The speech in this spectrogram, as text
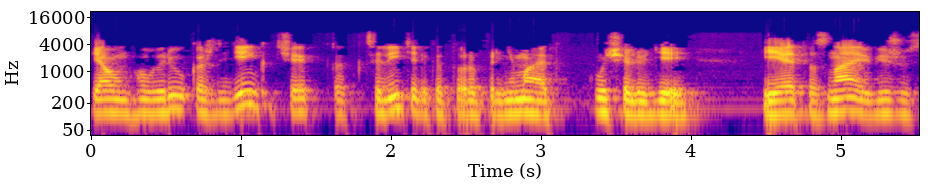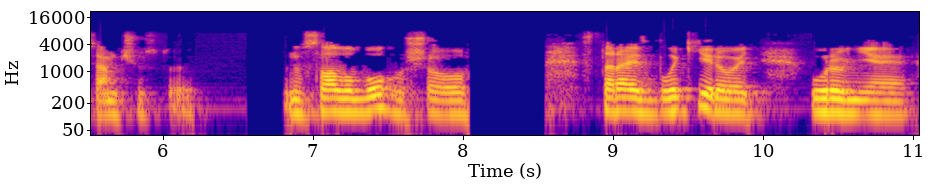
я вам говорю каждый день, как человек, как целитель, который принимает кучу людей. И я это знаю, вижу, сам чувствую. Но слава богу, что стараюсь блокировать уровни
